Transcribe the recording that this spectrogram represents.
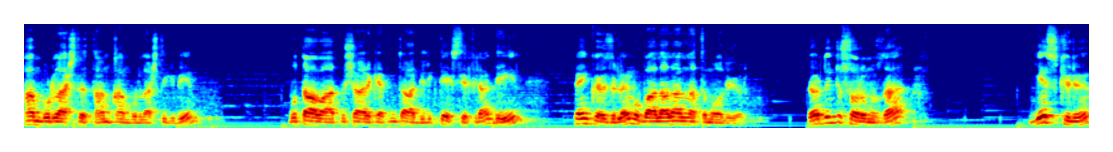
Kamburlaştı, tam kamburlaştı gibi. Mutavaat, müşareket, müteadillik, teksir filan değil. Renk ve özürlerin mübalağalı anlatımı oluyor. Dördüncü sorumuzda yeskünü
